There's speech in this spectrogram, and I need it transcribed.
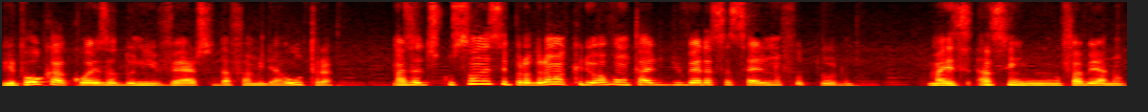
Vi pouca coisa do universo da família Ultra, mas a discussão desse programa criou a vontade de ver essa série no futuro. Mas, assim, Fabiano,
